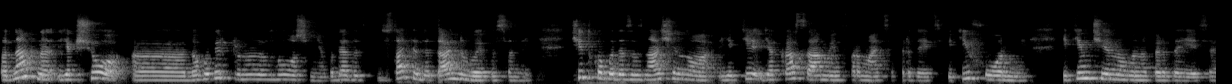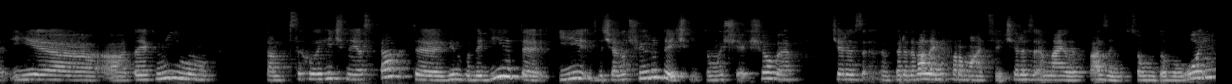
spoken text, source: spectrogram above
Однак, якщо е, договір про нерозголошення буде достатньо детально виписаний, чітко буде зазначено, які, яка саме інформація передається, в якій формі, яким чином вона передається, і е, то як мінімум там психологічний аспект е, він буде діяти, і, звичайно, що юридичний, тому що якщо ви через е, передавали інформацію через емейли, вказані в цьому договорі,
